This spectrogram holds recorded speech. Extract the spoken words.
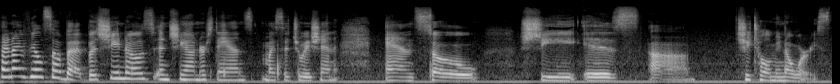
and I feel so bad, but she knows and she understands my situation, and so she is, uh, she told me no worries.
